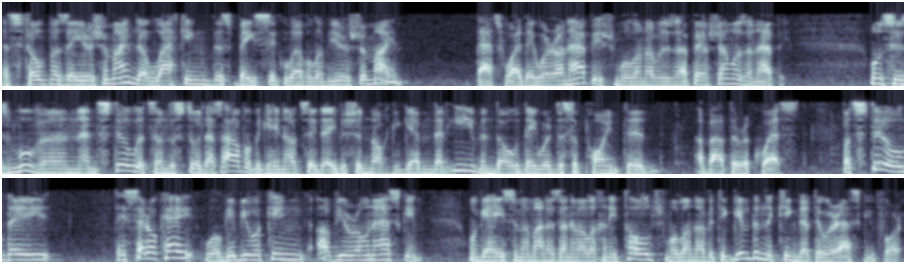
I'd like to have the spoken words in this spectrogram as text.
As yiras Shamayim, they're lacking this basic level of yiras Shamayim. That's why they were unhappy. Shmuel was happy, Hashem was unhappy. Once is moving, and still it's understood as Alpha became out say the Abishah noch gegeben that even though they were disappointed about the request, but still they they said, okay, we'll give you a king of your own asking. When Gehasim Amanazan and he told Shmuel to give them the king that they were asking for.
